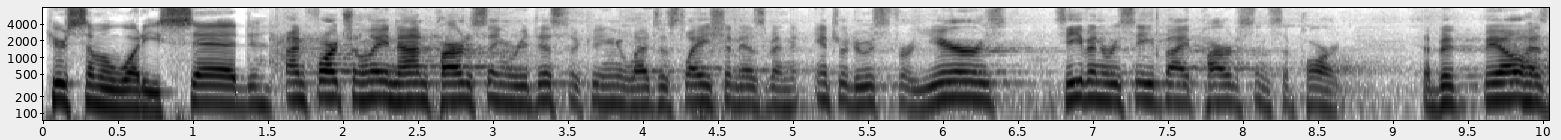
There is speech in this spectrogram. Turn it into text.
Here's some of what he said. Unfortunately, nonpartisan redistricting legislation has been introduced for years. It's even received bipartisan support. The bill has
